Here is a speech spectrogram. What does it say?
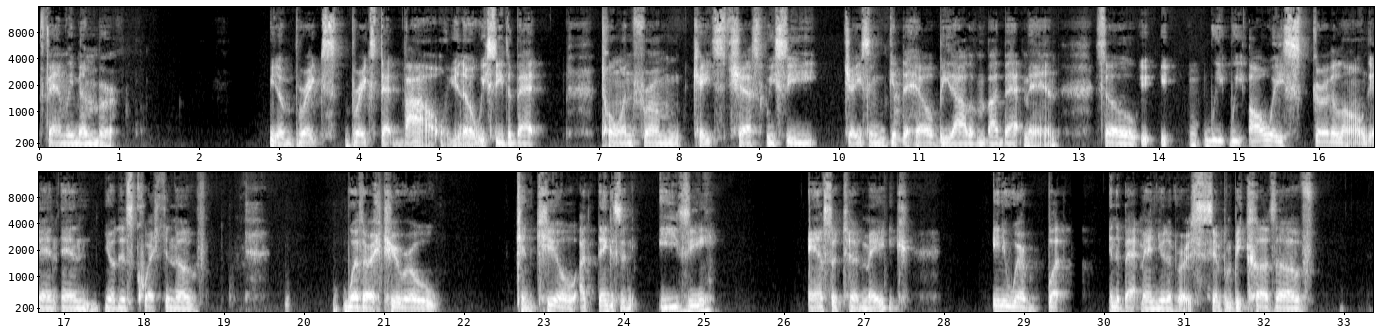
family member you know breaks breaks that vow you know we see the bat torn from Kate's chest. We see Jason get the hell beat out of him by Batman. So it, it, we we always skirt along, and and you know this question of whether a hero can kill. I think it's an easy answer to make anywhere but in the Batman universe, simply because of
